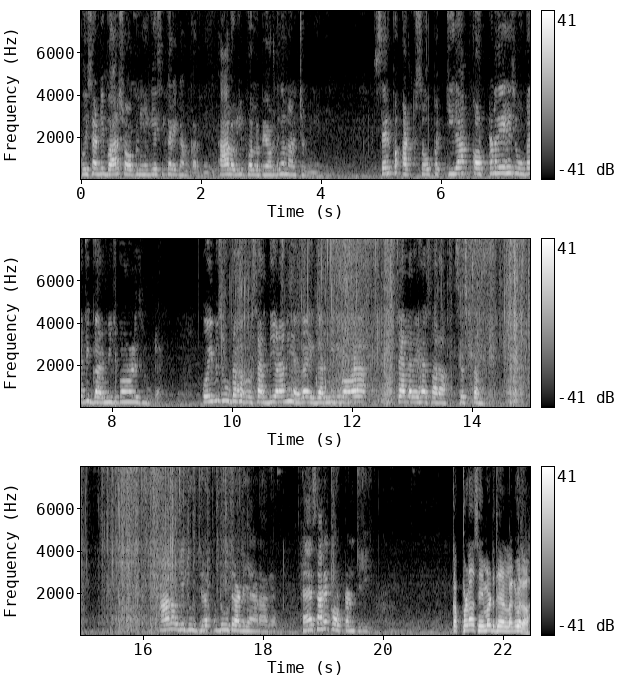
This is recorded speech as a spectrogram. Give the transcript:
ਕੋਈ ਸਾਡੀ ਬਾਹਰ ਸ਼ਾਪ ਨਹੀਂ ਹੈਗੀ, ਅਸੀਂ ਘਰੇ ਕੰਮ ਕਰਦੇ ਆ ਆਹ ਲਓ ਜੀ ਫੁੱਲ ਪਿਓਰ ਦੀਆਂ ਨਾਲ ਚੁੰਨੀਆਂ ਜੀ। ਸਿਰਫ 825 ਦਾ ਕਾਟਨ ਦੇ ਇਹ ਸੂਟ ਆ ਜੀ, ਗਰਮੀ 'ਚ ਪਾਉਣ ਵਾਲੇ ਸੂਟ ਹੈ ਕੋਈ ਵੀ ਸੂਟ, ਸਰਦੀ ਵਾਲਾ ਨਹੀਂ ਹੈਗਾ ਇਹ। ਗਰਮੀ 'ਚ ਪਾਉਣ ਵਾਲਾ ਚੱਲ ਰਿਹਾ ਸਾਰਾ ਸਿਸਟਮ ਆਹ ਲਓ ਜੀ ਦੂਜਾ ਦੂਸਰਾ ਡਿਜ਼ਾਈਨ ਆ ਗਿਆ। ਹੈ ਸਾਰੇ ਕਾਟਨ 'ਚ ਜੀ। ਕੱਪੜਾ ਸੇਮ ਡਿਜ਼ਾਈਨ ਅਲੱਗ ਲਗਾ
